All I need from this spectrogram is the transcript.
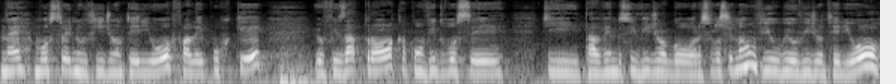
né? Mostrei no vídeo anterior, falei por quê. Eu fiz a troca, convido você que tá vendo esse vídeo agora. Se você não viu o meu vídeo anterior,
